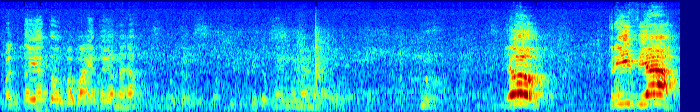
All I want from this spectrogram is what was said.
Bantay to, babae to yung anak. Pito ko yung naman. Yo! Trivia!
